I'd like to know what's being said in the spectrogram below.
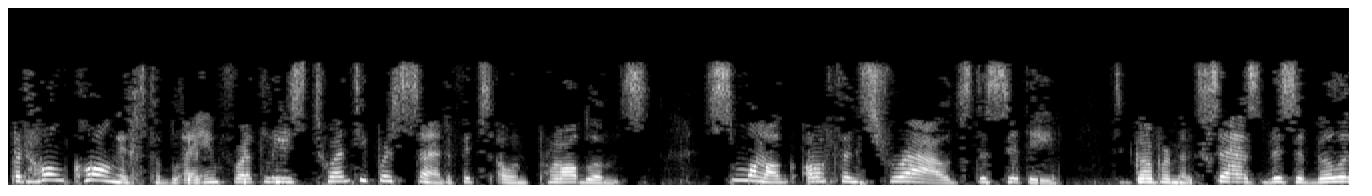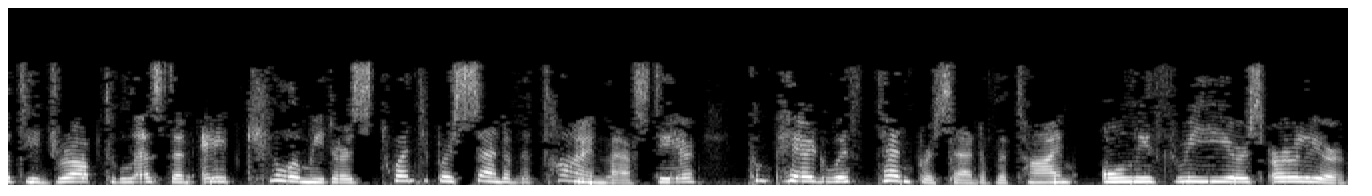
But Hong Kong is to blame for at least 20% of its own problems. Smog often shrouds the city. The government says visibility dropped to less than 8 kilometers 20% of the time last year, compared with 10% of the time only three years earlier.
